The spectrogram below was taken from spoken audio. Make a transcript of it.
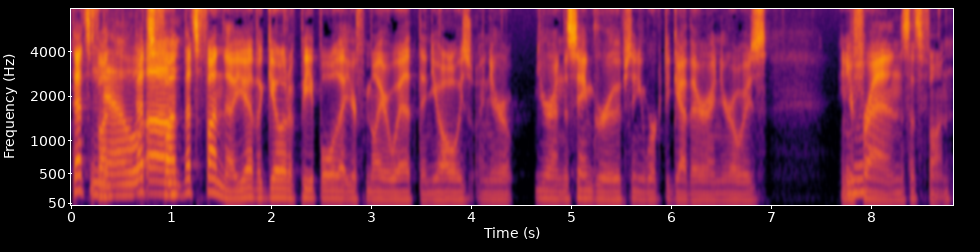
That's fun. No, That's um, fun. That's fun though. You have a guild of people that you're familiar with, and you always and you're you're in the same groups and you work together, and you're always and Mm-hmm. you're friends. That's fun.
